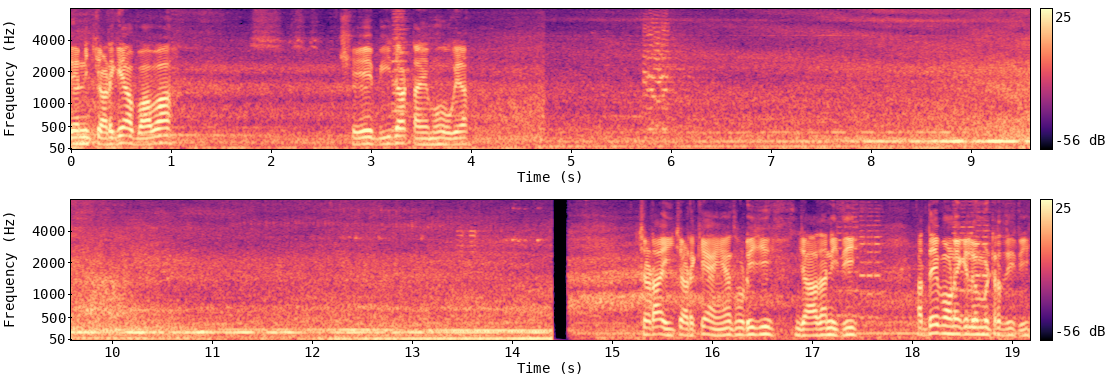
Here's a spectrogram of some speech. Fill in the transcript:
ਦਿਨ ਚੜ ਗਿਆ ਵਾਵਾ 6:20 ਦਾ ਟਾਈਮ ਹੋ ਗਿਆ। ਚੜਾਈ ਚੜ ਕੇ ਆਏ ਆ ਥੋੜੀ ਜੀ ਜ਼ਿਆਦਾ ਨਹੀਂ ਤੀ। ਅੱਧੇ ਪੌਣੇ ਕਿਲੋਮੀਟਰ ਦੀ ਤੀ।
